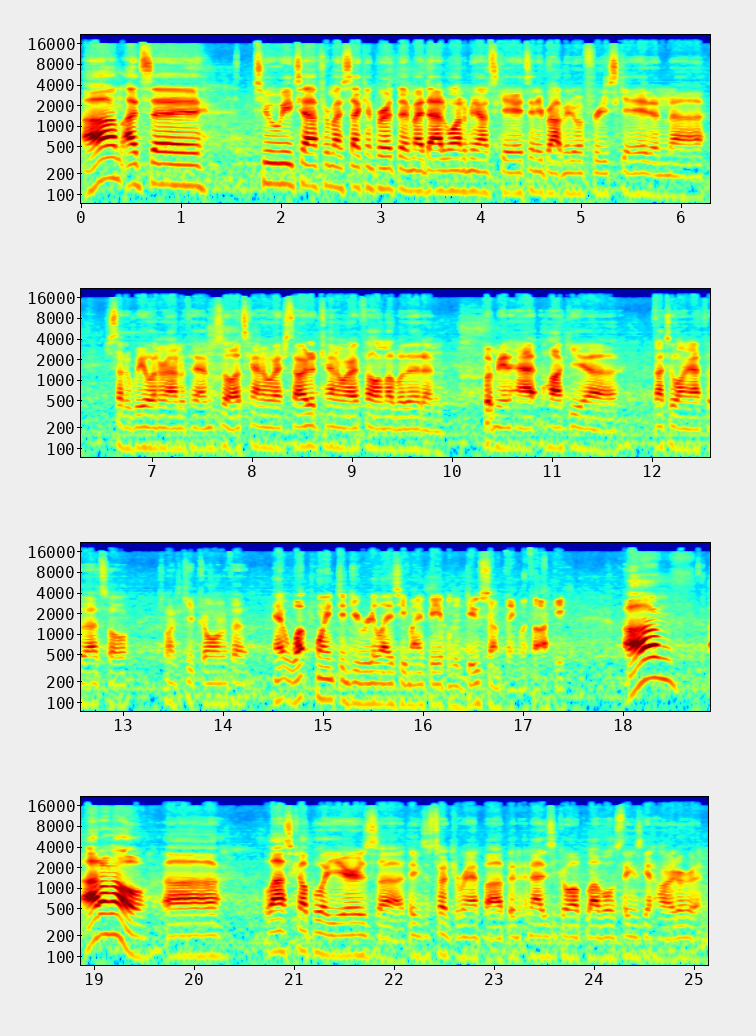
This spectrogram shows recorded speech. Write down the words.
Um, I'd say two weeks after my second birthday, my dad wanted me on skates and he brought me to a free skate and uh, just started wheeling around with him. So that's kind of where I started, kind of where I fell in love with it and put me in ha- hockey uh, not too long after that. So just wanted to keep going with it. At what point did you realize you might be able to do something with hockey? Um, I don't know. Uh, last couple of years, uh, things have started to ramp up, and, and, as you go up levels, things get harder, and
